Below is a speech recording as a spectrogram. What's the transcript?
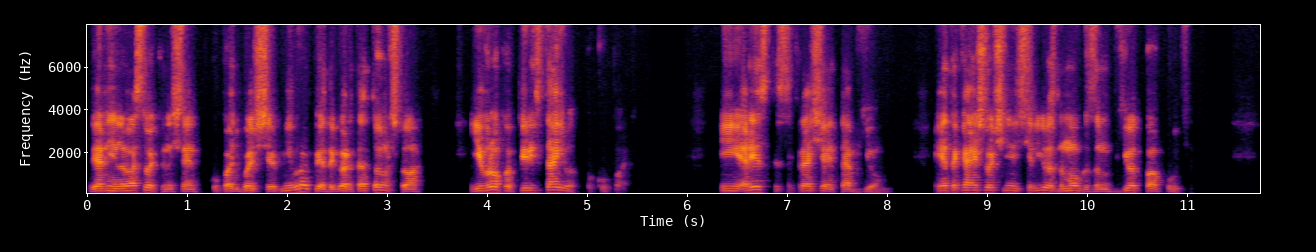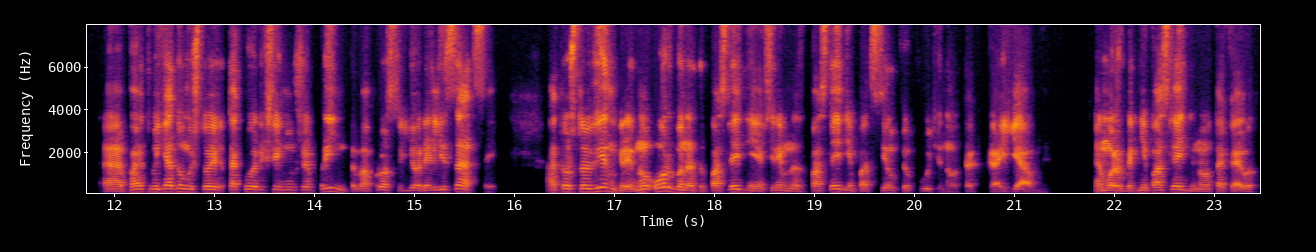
вернее, на Востоке начинают покупать больше, чем в Европе, это говорит о том, что Европа перестает покупать и резко сокращает объем. И это, конечно, очень серьезным образом бьет по пути. Э, поэтому я думаю, что такое решение уже принято, вопрос ее реализации. А то, что в Венгрии, ну, Орбан это последняя, я все время последняя подстилка Путина, вот такая явная. А может быть, не последняя, но такая вот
